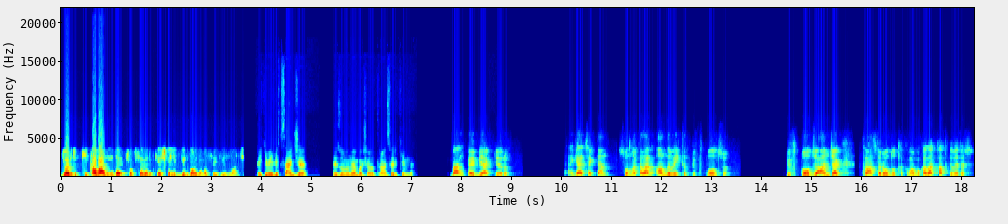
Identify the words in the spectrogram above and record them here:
gördük ki Cavani'yi de çok severim. Keşke Lig 1'de oynamasaydı yıllarca. Peki Melih sence sezonun en başarılı transferi kimdi? Ben Febiak diyorum. Yani gerçekten sonuna kadar underrated bir futbolcu. Bir futbolcu ancak transfer olduğu takıma bu kadar katkı verir.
